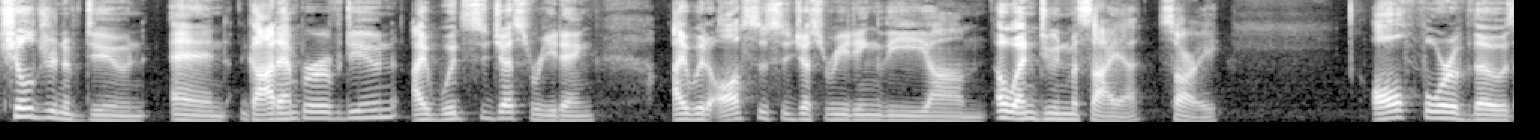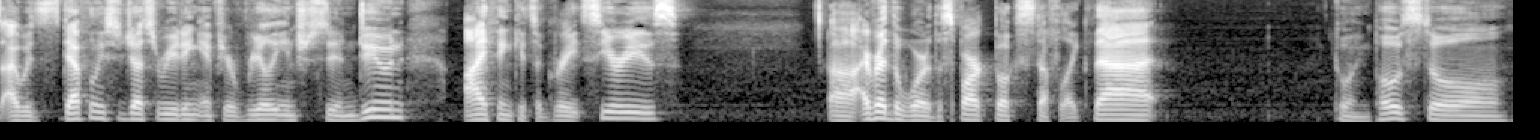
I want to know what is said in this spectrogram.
Children of Dune, and God Emperor of Dune, I would suggest reading. I would also suggest reading the um, oh, and Dune Messiah. Sorry, all four of those I would definitely suggest reading if you're really interested in Dune. I think it's a great series. Uh, I read the War of the Spark books, stuff like that. Going Postal.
